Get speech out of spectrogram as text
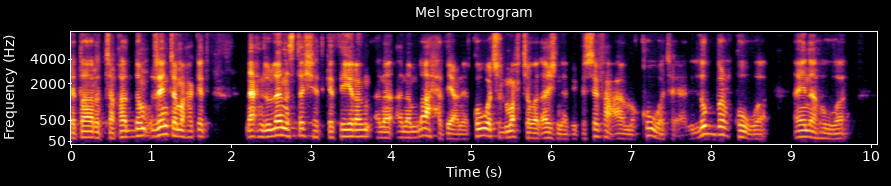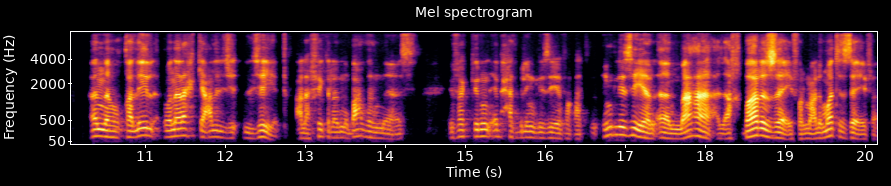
لقطار التقدم وزي أنت ما حكيت نحن لا نستشهد كثيرا أنا أنا ملاحظ يعني قوة المحتوى الأجنبي بصفة عامة قوته يعني لب القوة أين هو؟ أنه قليل وأنا نحكي على الجيد على فكرة أنه بعض الناس يفكرون ابحث بالإنجليزية فقط. الإنجليزية الآن مع الأخبار الزائفة والمعلومات الزائفة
